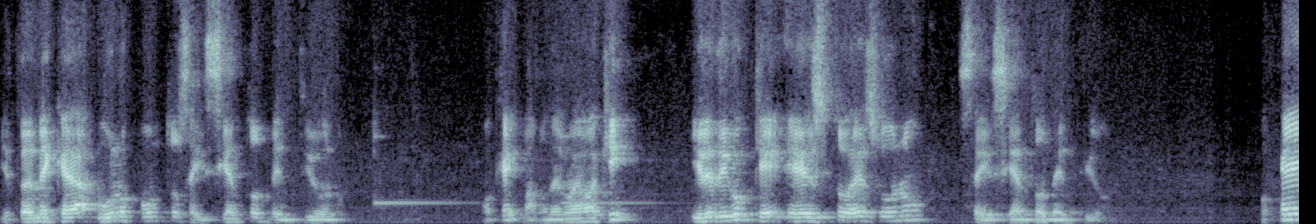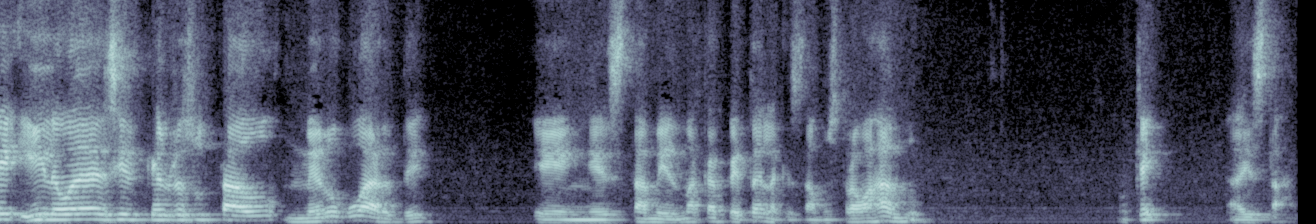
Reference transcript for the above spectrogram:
y entonces me queda 1.621. Ok, vamos de nuevo aquí. Y les digo que esto es 1.621. Ok, y le voy a decir que el resultado me lo guarde en esta misma carpeta en la que estamos trabajando. Ok, ahí está.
